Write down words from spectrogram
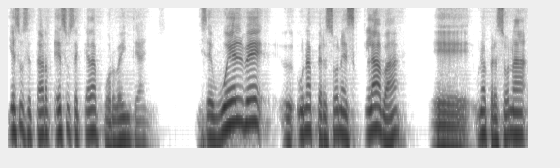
y eso se, eso se queda por 20 años y se vuelve eh, una persona esclava, eh, una persona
